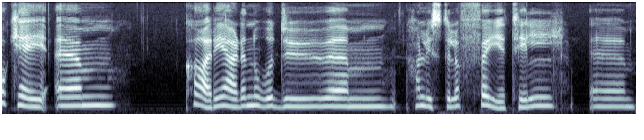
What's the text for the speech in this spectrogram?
Ok. Um, Kari, er det noe du um, har lyst til å føye til um,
